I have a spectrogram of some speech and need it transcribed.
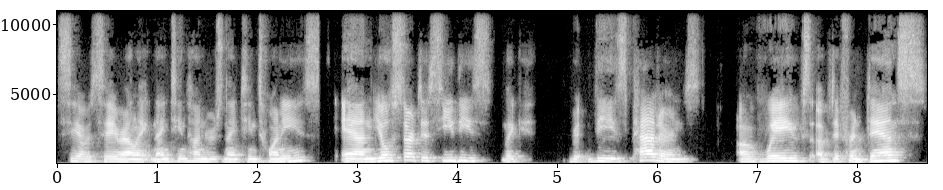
see, I would say around like 1900s, 1920s. And you'll start to see these like these patterns of waves of different dance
